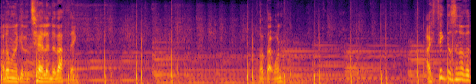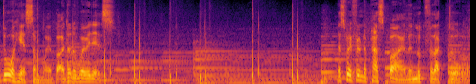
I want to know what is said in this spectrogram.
I don't want to get the tail end of that thing. Not that one. I think there's another door here somewhere, but I don't know where it is. Let's wait for him to pass by and then look for that door.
